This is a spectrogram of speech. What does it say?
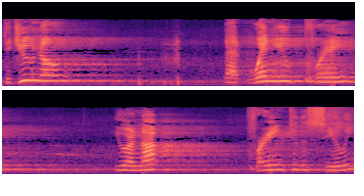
Did you know that when you pray, you are not praying to the ceiling?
